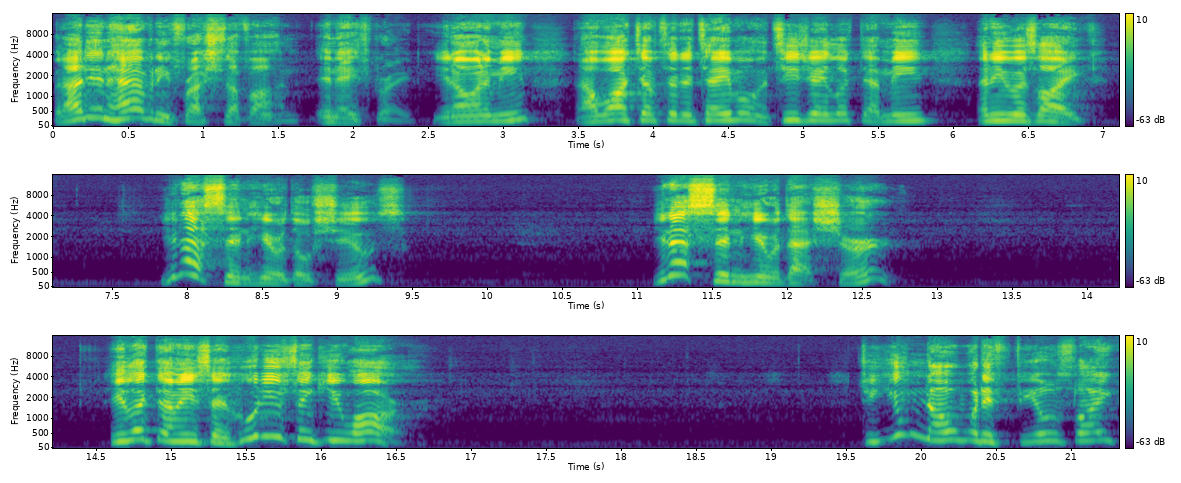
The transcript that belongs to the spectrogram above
But I didn't have any fresh stuff on in eighth grade. You know what I mean? And I walked up to the table, and TJ looked at me, and he was like, "You're not sitting here with those shoes." You're not sitting here with that shirt. He looked at me and said, Who do you think you are? Do you know what it feels like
